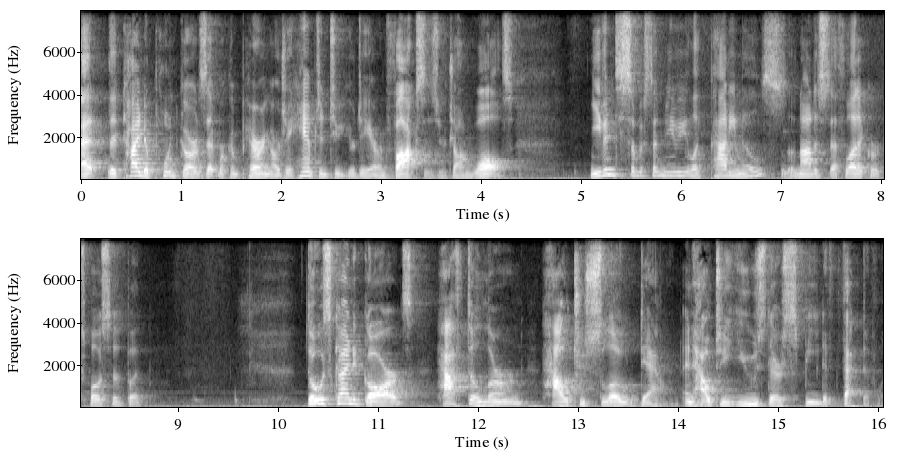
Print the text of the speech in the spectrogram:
at the kind of point guards that we're comparing RJ Hampton to, your De'Aaron Foxes, your John Walls, even to some extent maybe like Patty Mills, not as athletic or explosive, but Those kind of guards have to learn how to slow down and how to use their speed effectively.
